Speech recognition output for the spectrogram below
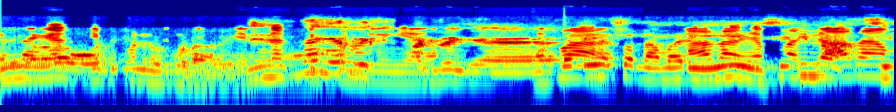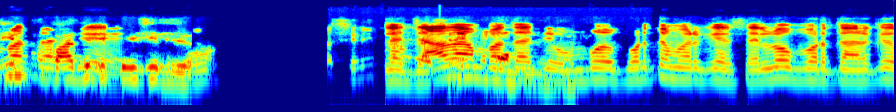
என்னங்க இருக்க பண்றீங்க? கூடாதுங்க என்ன பண்றீங்க? இல்ல ஜாதகம் பார்த்தாச்சு. ஒன்பது பொருத்தம் இருக்கு செல்வ பொருத்தம் இருக்கு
